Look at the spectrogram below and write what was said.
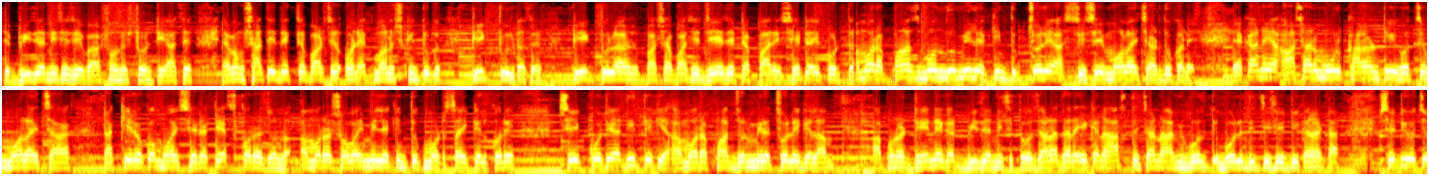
যে ব্রিজের নিচে যে বাসন রেস্টুরেন্টটি আছে এবং সাথে দেখতে পাচ্ছেন অনেক মানুষ কিন্তু পিক তুলতেছে। পিক তোলার পাশাপাশি যে যেটা পারে সেটাই করতে। আমরা পাঁচ বন্ধু মিলে কিন্তু চলে আসছি সেই মলাই চার দোকানে। এখানে আসার মূল কারণটি হচ্ছে মলাই চাটা কীরকম হয় সেটা টেস্ট করার জন্য। আমরা সবাই মিলে কিন্তু মোটরসাইকেল করে সেই কটিয়াদি থেকে আমরা পাঁচজন মিলে চলে গেলাম আপনার ডেনেঘাট ব্রিজের নিচে। তো যারা যারা এখানে আসতে চান, আমি বলতে, বলে দিচ্ছি সেই ঠিকানাটা। সেটি হচ্ছে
